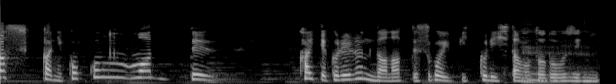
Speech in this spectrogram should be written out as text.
確かに、ここまで書いてくれるんだなってすごいびっくりしたのと同時に、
